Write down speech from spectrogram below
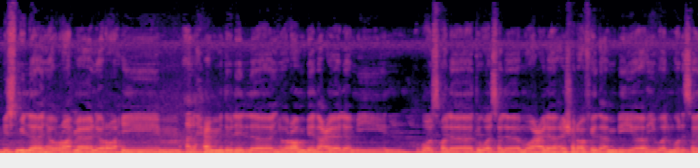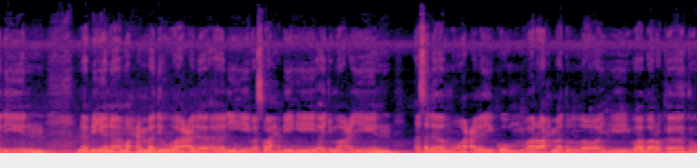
بسم الله الرحمن الرحيم الحمد لله رب العالمين والصلاة والسلام على أشرف الأنبياء والمرسلين نبينا محمد وعلى آله وصحبه أجمعين السلام عليكم ورحمة الله وبركاته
